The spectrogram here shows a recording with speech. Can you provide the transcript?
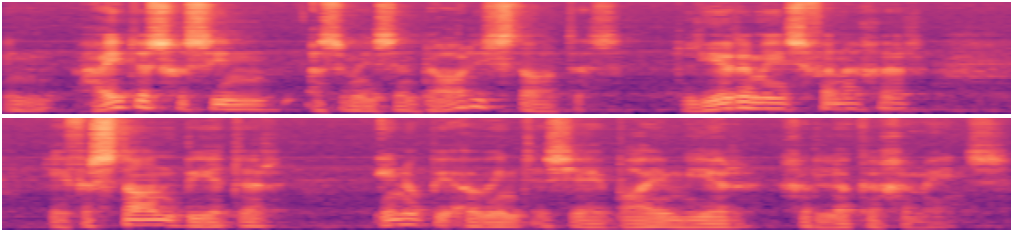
En hy het dus gesien as 'n mens in daardie staat is, leer 'n mens vinniger, jy verstaan beter en op die ou end is jy baie meer gelukkige mens.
